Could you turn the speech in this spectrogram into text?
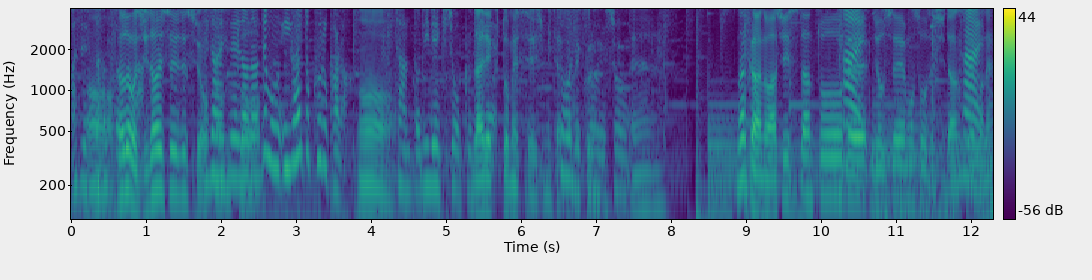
アシスタントだから時代性ですよ時代性だな。本でも意外と来るから当うん。ちゃんと履歴書送って。ダイレクトメッセージみたいなのがそうです来るんですよね。なんかあのアシスタントはい。で女性もそうですし男性もね、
